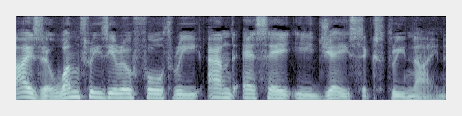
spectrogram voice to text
ISO 13043 and SAE J639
